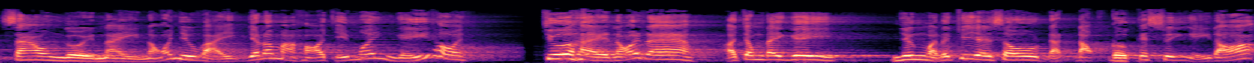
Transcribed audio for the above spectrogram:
sao người này nói như vậy? Do đó mà họ chỉ mới nghĩ thôi. Chưa hề nói ra ở trong đây ghi, nhưng mà Đức Chúa Giêsu đã đọc được cái suy nghĩ đó.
